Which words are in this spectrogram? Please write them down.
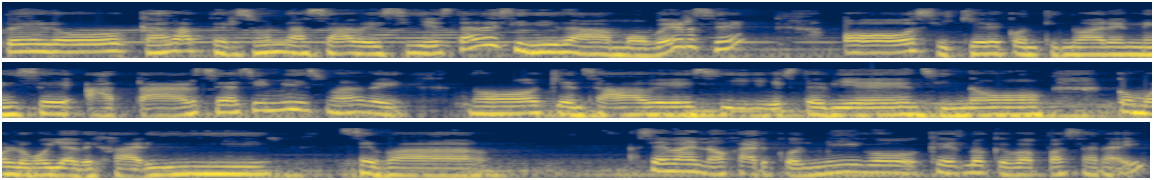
pero cada persona sabe si está decidida a moverse o si quiere continuar en ese atarse a sí misma de, no, quién sabe si esté bien, si no, cómo lo voy a dejar ir, se va, se va a enojar conmigo, qué es lo que va a pasar ahí.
